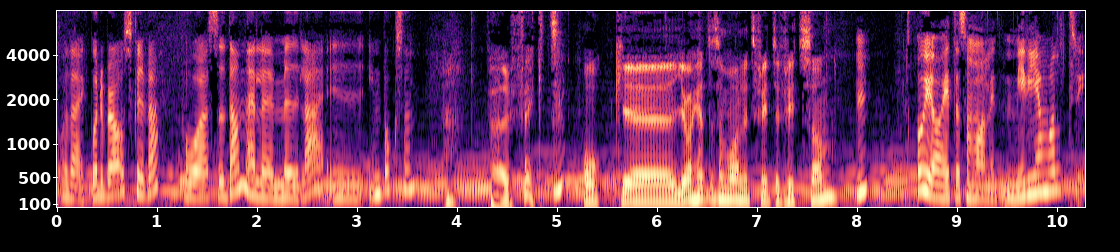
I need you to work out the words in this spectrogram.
Och där går det bra att skriva på sidan eller mejla i inboxen. Perfekt. Mm. Och eh, jag heter som vanligt Fritte Fritzson. Och jag heter som vanligt Miriam Valtré.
